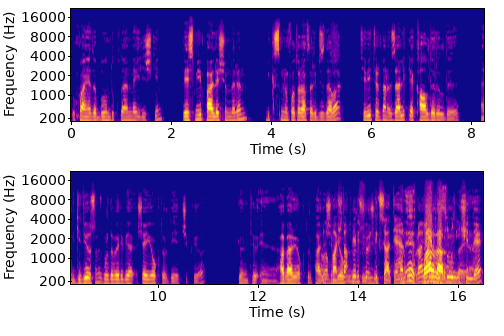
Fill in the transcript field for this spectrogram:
Ukrayna'da bulunduklarına ilişkin resmi paylaşımların bir kısmının fotoğrafları bizde var. Twitter'dan özellikle kaldırıldığı, yani gidiyorsunuz burada böyle bir şey yoktur diye çıkıyor. Görüntü e, haber yoktur, paylaşım Ama baştan baştan beri söyledik zaten. Yani, yani Ukrayna evet, ordusunun içinde yani.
